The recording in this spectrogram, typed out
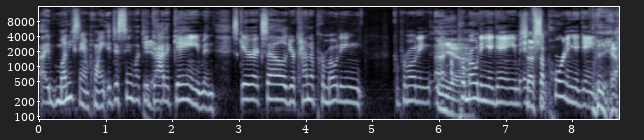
a money standpoint, it just seems like you Yeah. got a game, and Skater XL, you're kind of promoting promoting uh, Yeah. promoting a game and Session- supporting a game. Yeah.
